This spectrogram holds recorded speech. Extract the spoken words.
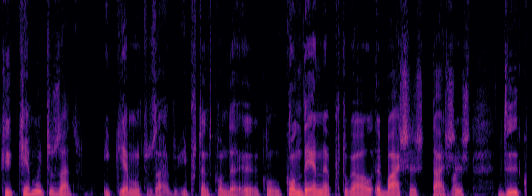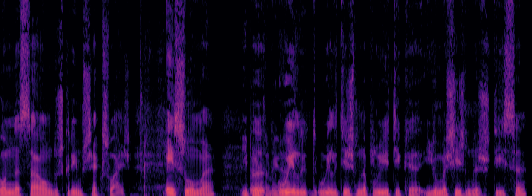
que, que é muito usado e que é muito usado e, portanto, eh, condena Portugal a baixas taxas de condenação dos crimes sexuais. Em suma, o elitismo na política e o machismo na justiça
